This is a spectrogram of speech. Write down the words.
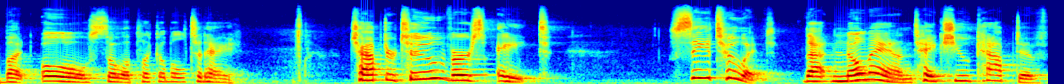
but oh so applicable today. Chapter 2 verse 8. See to it that no man takes you captive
